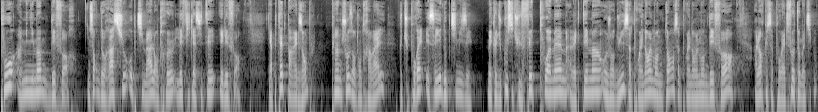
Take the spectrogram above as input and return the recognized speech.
pour un minimum d'effort. Une sorte de ratio optimal entre l'efficacité et l'effort. Il y a peut-être par exemple plein de choses dans ton travail que tu pourrais essayer d'optimiser. Mais que du coup, si tu le fais toi-même avec tes mains aujourd'hui, ça te prend énormément de temps, ça te prend énormément d'efforts, alors que ça pourrait être fait automatiquement.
